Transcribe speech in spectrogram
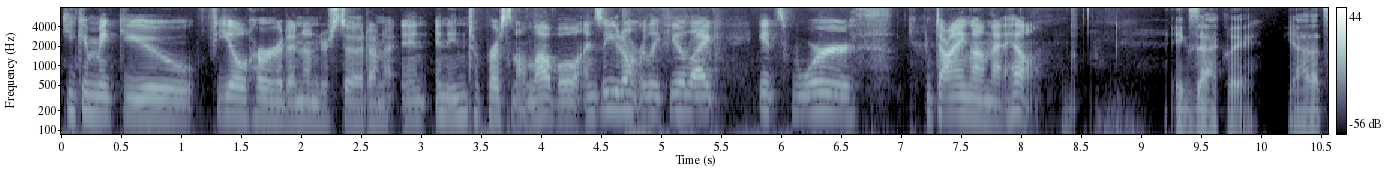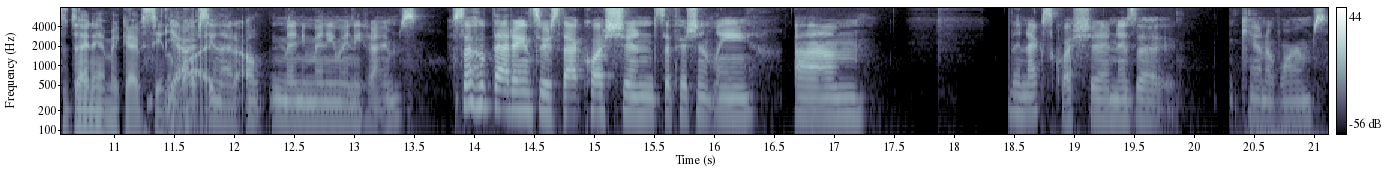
he can make you feel heard and understood on a, an, an interpersonal level, and so you don't really feel like it's worth dying on that hill. Exactly. Yeah, that's a dynamic I've seen a Yeah. I've seen that many, many, many times. So I hope that answers that question sufficiently. Um, the next question is a can of worms.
